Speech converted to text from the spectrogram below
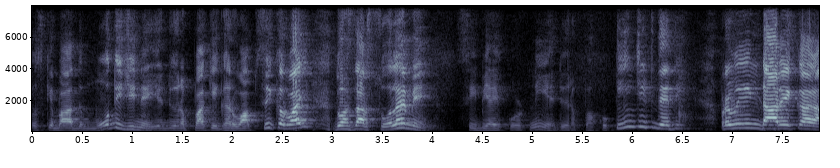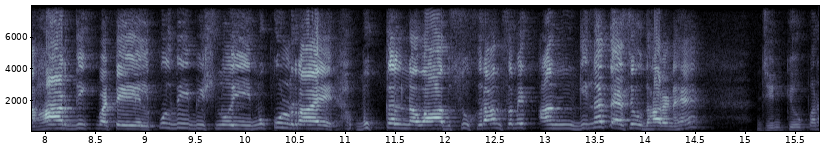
उसके बाद मोदी जी ने येदियुरप्पा की घर वापसी करवाई। 2016 में सीबीआई कोर्ट ने येदियुरप्पा को क्लीन चिट दे दी। प्रवीण डारेकर, हार्दिक पटेल, कुलदीप बिश्नोई, मुकुल राय, बुक्कल नवाब, सुखराम समेत अनगिनत ऐसे उदाहरण हैं, जिनके ऊपर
